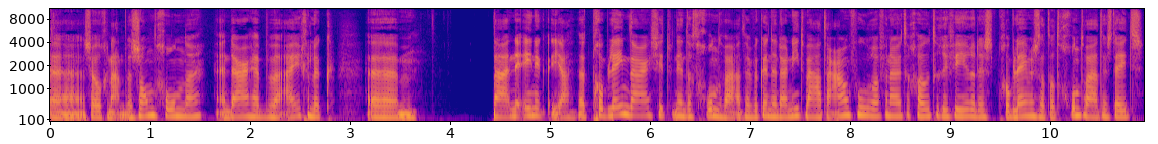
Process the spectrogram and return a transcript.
uh, zogenaamde zandgronden. En daar hebben we eigenlijk um, nou, ja, het probleem daar zit in het grondwater. We kunnen daar niet water aanvoeren vanuit de grote rivieren. Dus het probleem is dat het grondwater steeds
